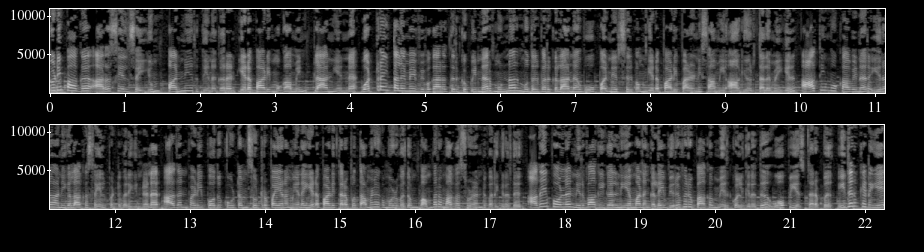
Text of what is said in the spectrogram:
துடிப்பாக அரசியல் செய்யும் பன்னீர் தினகரன். எடப்பாடி முகாமின் பிளான் என்ன? ஒற்றை தலைமை விவகாரத்திற்கு பின்னர் முன்னாள் முதல்வர்களான ஓ பன்னீர்செல்வம் எடப்பாடி பழனிசாமி ஆகியோர் தலைமையில் அதிமுகவினர் இரு அணிகளாக செயல்பட்டு வருகின்றனர். அதன்படி பொதுக்கூட்டம் சுற்றுப்பயணம் என எடப்பாடி தரப்பு தமிழகம் முழுவதும் பம்பரமாக சுழன்று வருகிறது. அதேபோல நிர்வாகிகள் நியமனங்களை விறுவிறுப்பாக மேற்கொள்கிறது ஓபிஎஸ் தரப்பு. இதற்கிடையே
